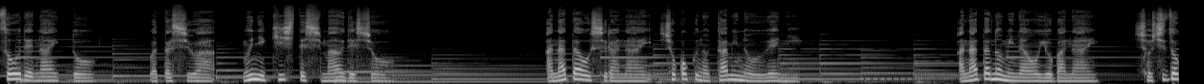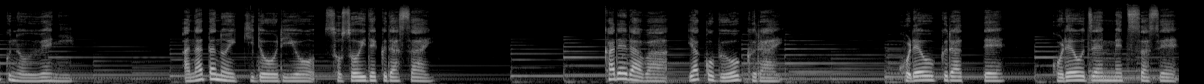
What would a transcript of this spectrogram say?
そうでないと私は無に帰してしまうでしょう。あなたを知らない諸国の民の上に、あなたの皆を呼ばない諸子族の上に、あなたの憤りを注いでください。彼らはヤコブを喰らい、これを喰らってこれを全滅させ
